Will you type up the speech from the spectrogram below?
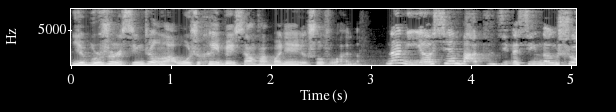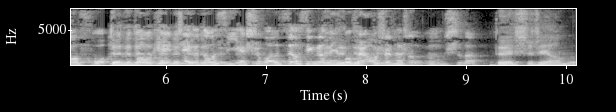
也不是顺着心正啊，我是可以被相反观念也说服完的。那你要先把自己的心能说服。对对对 OK，这个东西也是我的自由心证的一部分。然后顺他说，嗯，是的，对，是这样的。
